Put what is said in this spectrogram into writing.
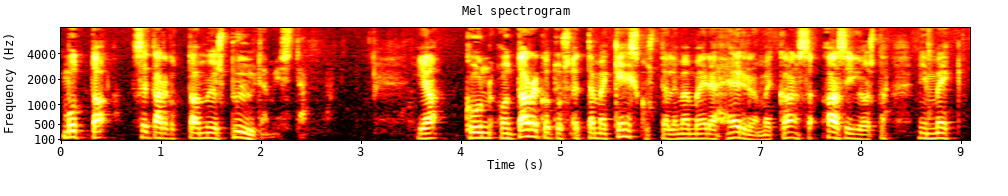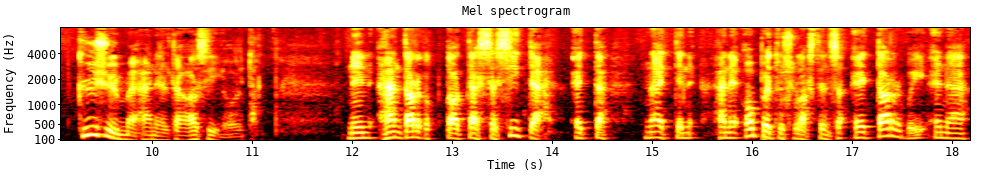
mutta se tarkoittaa myös pyytämistä. Ja kun on tarkoitus, että me keskustelemme meidän Herramme kanssa asioista, niin me kysymme häneltä asioita. Niin hän tarkoittaa tässä sitä, että näiden hänen opetuslastensa ei tarvi enää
